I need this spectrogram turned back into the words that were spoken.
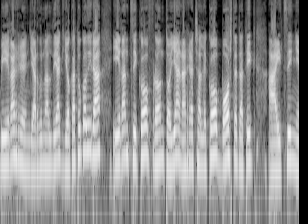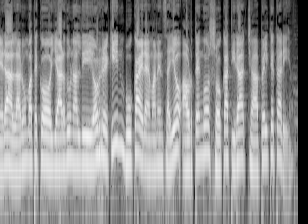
bigarren jardunaldiak jokatuko dira, igantziko frontoian arratsaldeko bostetatik aitzinera. Larun bateko jardunaldi horrekin, bukaera emanen zaio aurtengo sokatira txapelketari.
